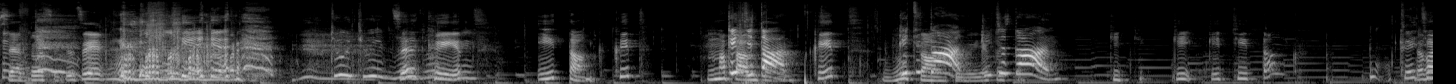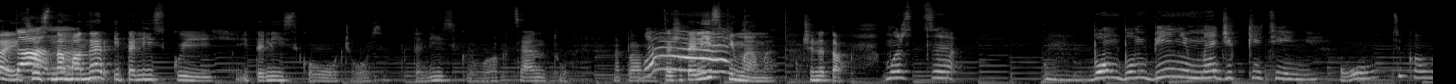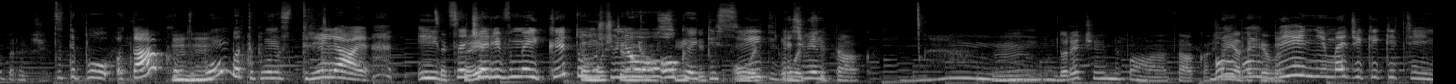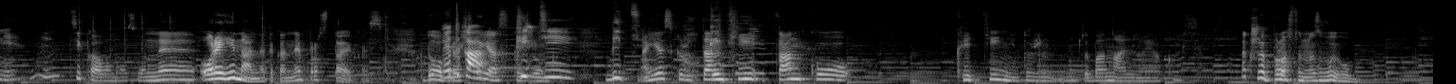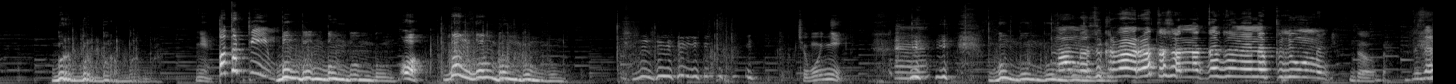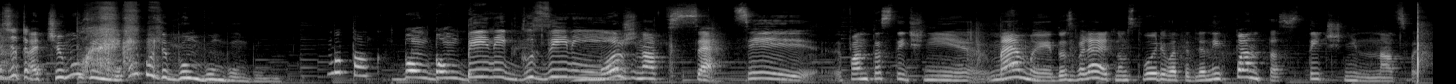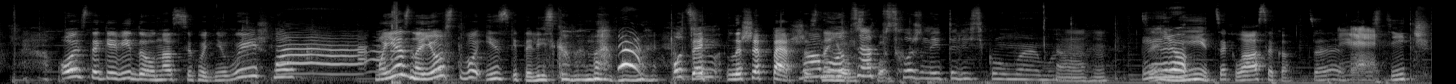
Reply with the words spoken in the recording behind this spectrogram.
Все, досить. Це. Чуть-чуть. Це кит і танк. Кит на Китітан. танковий. Кит в танковий. Китітан. Китітан. Давай щось на манер італійської, італійського чогось, італійського акценту. Напевно. Це ж італійські меми, чи не так? Може це бомбомбіні Magic Кітіні. О, цікаво, до речі. Це типу отак, от Мгм. бомба, типу вона стріляє. І Це це, кит? чарівний кит, тому, що в нього око світить наче очі, він. так. До речі, непогано. Так, а що я таке ви... Меджіки Кітіні. Цікава назва. Не оригінальна така, не проста якась. Добре, що я скажу? Кіті. Біті. А я скажу танкі, танко кетіні, теж ну, це банально якось. Якщо я просто назву його бур-бур-бур-бур-бур. Ні. Потопім. Бум-бум-бум-бум-бум. О! Бум-бум-бум-бум-бум. Чому ні? Бум-бум-бум. Мама, закривай рота, що на тебе не наплюнуть. Добре. Зараз я А чому ви ні? Хай буде бум-бум-бум-бум. Ну так. бомбомбіні, гузині. Можна все. Ці фантастичні меми дозволяють нам створювати для них фантастичні назви. Ось таке відео у нас сьогодні вийшло. Моє знайомство із італійськими мемами. Оце- Це лише перше Мамо, знайомство. це схоже на італійського мема. Мгм. Ну, Це ні, це класика, це стіч.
